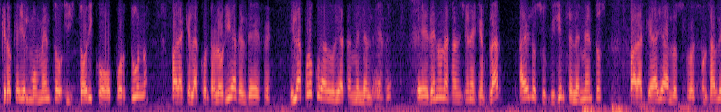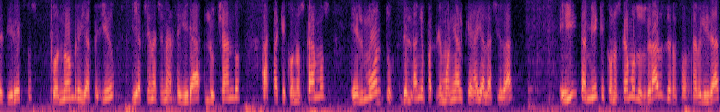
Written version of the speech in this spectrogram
creo que hay el momento histórico oportuno para que la Contraloría del DF y la Procuraduría también del DF eh, den una sanción ejemplar. Hay los suficientes elementos para que haya los responsables directos con nombre y apellido y Acción Nacional seguirá luchando hasta que conozcamos el monto del daño patrimonial que hay a la ciudad y también que conozcamos los grados de responsabilidad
